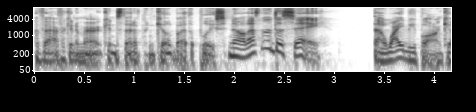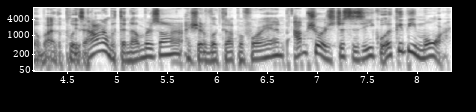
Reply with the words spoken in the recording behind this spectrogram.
of African Americans that have been killed by the police. Now, that's not to say that white people aren't killed by the police. I don't know what the numbers are. I should have looked it up beforehand. I'm sure it's just as equal. It could be more.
